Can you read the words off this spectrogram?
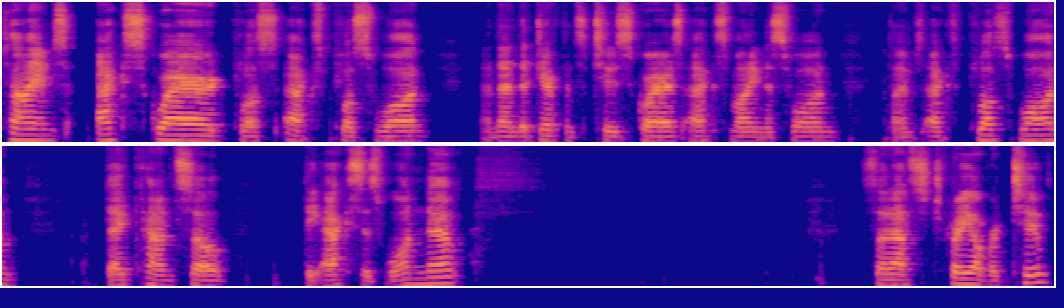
times x squared plus x plus 1 and then the difference of two squares, x minus 1 times x plus 1. They cancel. The x is 1 now. So that's 3 over 2.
